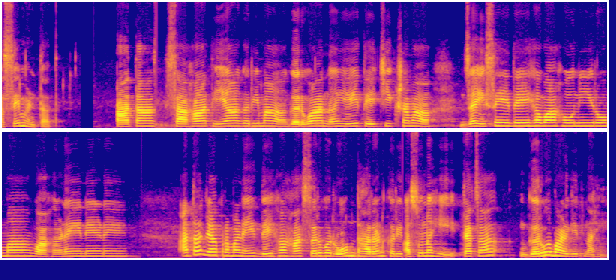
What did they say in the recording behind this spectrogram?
असे म्हणतात. आता साहात या गरिमा गर्वा न ये तेची क्षमा जैसे देह वाहोनी रोमा वाहणे नेणे. आता ज्याप्रमाणे देह हा सर्व रोम धारण करीत असूनही त्याचा गर्व बाळगीत नाही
